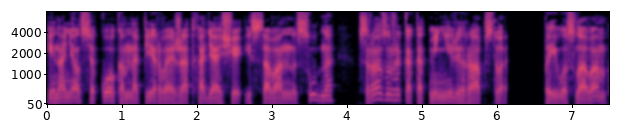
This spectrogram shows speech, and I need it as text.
и нанялся коком на первое же отходящее из саванны судно, сразу же как отменили рабство. По его словам,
